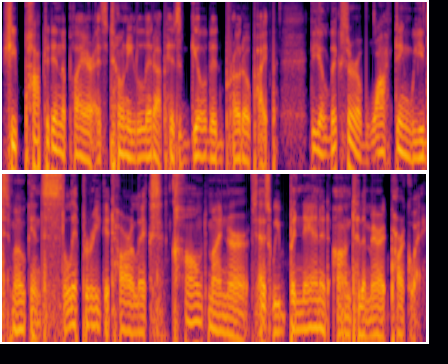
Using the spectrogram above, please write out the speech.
She popped it in the player as Tony lit up his gilded protopipe. The elixir of wafting weed smoke and slippery guitar licks calmed my nerves as we bananaed onto the Merritt Parkway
